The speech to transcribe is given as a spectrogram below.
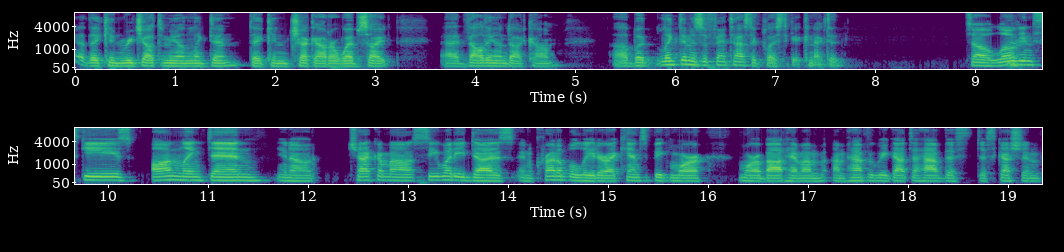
Yeah, they can reach out to me on LinkedIn. They can check out our website at valdeon.com. Uh, but LinkedIn is a fantastic place to get connected. So Logan Skees on LinkedIn, you know, check him out, see what he does. Incredible leader. I can't speak more more about him. I'm I'm happy we got to have this discussion.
